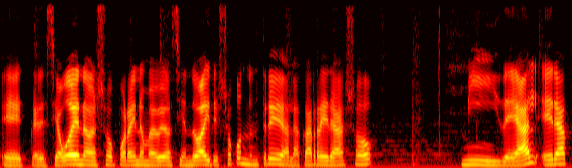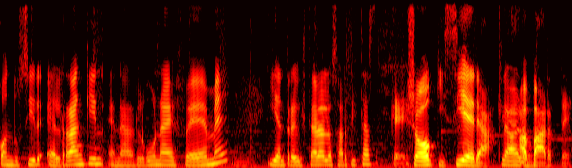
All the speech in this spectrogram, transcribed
eh, que decía, bueno, yo por ahí no me veo haciendo aire. Yo cuando entré a la carrera, yo, mi ideal era conducir el ranking en alguna FM y entrevistar a los artistas que yo quisiera, Claro. aparte.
